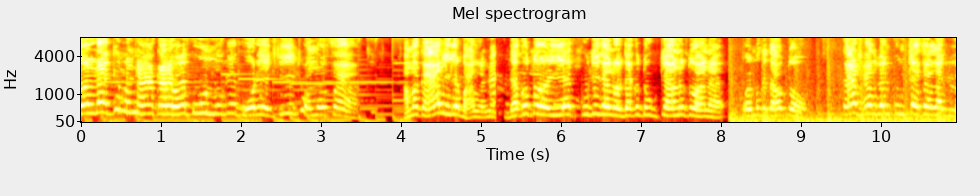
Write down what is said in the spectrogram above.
ওরা কেমন না করে ওই কোন মুখে ঘোরে কি সমস্যা? আমাকে আর ইলে ভালো লাগে না। দেখো তো ইয়ে কুটি গেল দেখো তো উঠে আনো তো আনা। ওই মুখে দাও তো। কার হাজবেন্ড কোন চাষা লাগল?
